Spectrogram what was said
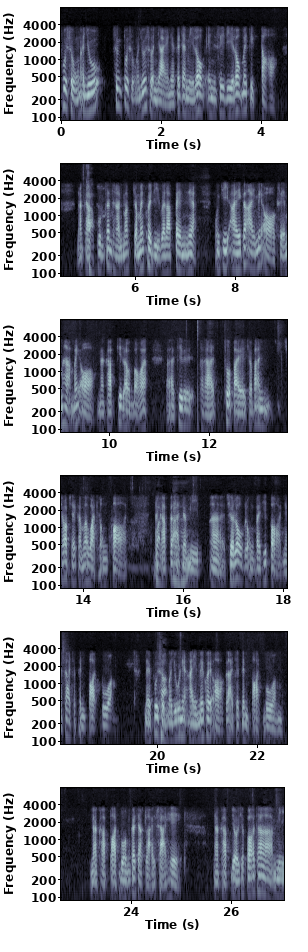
ผู้สูงอายุ ซึ่งผู้สูงอายุส่วนใหญ่เนี่ยก็จะมีโรค NCD โรคไม่ติดต่อนะครับครับภูมิต้านทานมักจะไม่ค่อยดีเวลาเป็นเนี่ย บางทีไอก็ไอไม่ออกเสมหะไม่ออกนะครับ ที่เราบอกว่าเอ่อที่ภาษาทั่วไปชาวบ้านชอบใช้คำว่าหวัดลงปอดนะครับหวัดก็อาจจะมีเอ่อเชื้อโรคลงไปที่ปอดเนี่ยก็อาจจะเป็นปอดบวม ในผู้สูงอายุเนี่ยไอไม่ค่อยออกก็อาจจะเป็นปอดบวมนะครับ ปอดบวมก็จากหลายสาเหตุนะครับ โดยเฉพาะถ้ามี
